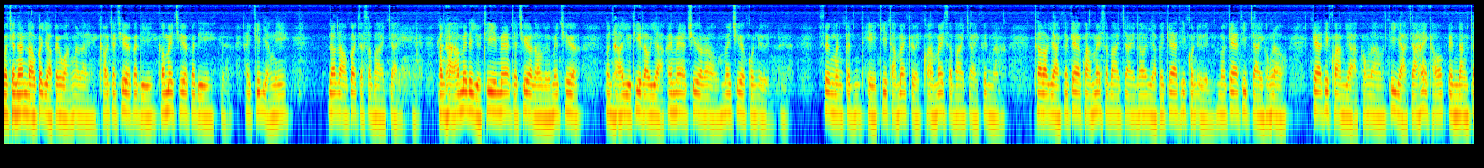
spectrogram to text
ราะฉะนั้นเราก็อย่าไปหวังอะไร เขาจะเชื่อก็ดี เขาไม่เชื่อก็ดี ให้คิดอย่างนี้ แล้วเราก็จะสบายใจ ปัญหาไม่ได้อยู่ที่แม่จะเชื่อเราหรือไม่เชื่อ ปัญหาอยู่ที่เราอยากให้แม่เชื่อเราไม่เชื่อคนอื่น ซึ่งมันเป็นเหตุที่ทำให้เกิดความไม่สบายใจขึ้นมา ถ้าเราอยากจะแก้ความไม่สบายใจ เราอย่าไปแก้ที่คนอื่น มาแก้ที่ใจของเรา แก้ที่ความอยากของเราที่อยากจะให้เขาเป็นดังใจ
